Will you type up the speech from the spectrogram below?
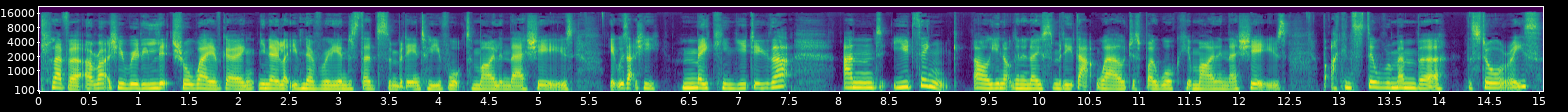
clever, or actually really literal way of going, you know, like you've never really understood somebody until you've walked a mile in their shoes. It was actually making you do that. And you'd think, oh, you're not going to know somebody that well just by walking a mile in their shoes. But I can still remember the stories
